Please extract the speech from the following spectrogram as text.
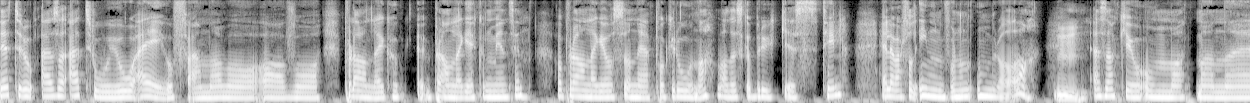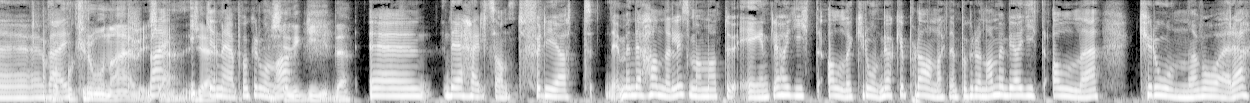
Det tro, altså, jeg tror jo, jeg er jo fan av å, av å planlegge, planlegge, økonomien sin. Og planlegge også ned på krona hva det skal brukes til. Eller i hvert fall innenfor noen områder, da. Mm. Jeg snakker jo om at man eh, vet på krona er vi ikke, Nei, ikke ned på krona. Ikke rigide. Eh, Det er helt sant. At, men det handler liksom om at du egentlig har gitt alle kronene Vi har ikke planlagt den på krona, men vi har gitt alle kronene våre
